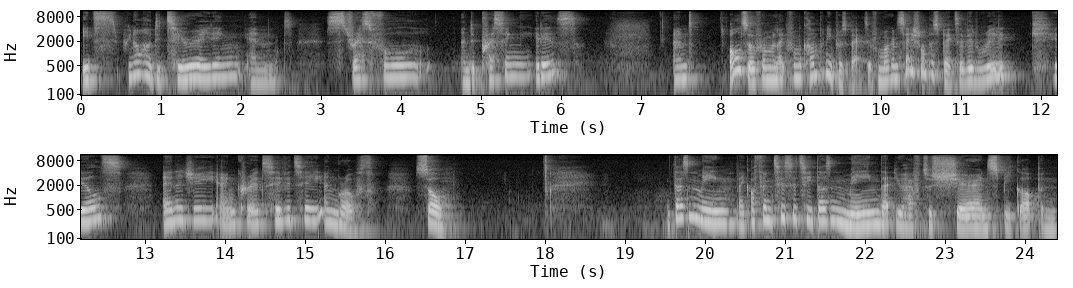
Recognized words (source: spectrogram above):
it's, you know how deteriorating and stressful and depressing it is? And also from like from a company perspective, from organizational perspective, it really kills energy and creativity and growth. So it doesn't mean like authenticity doesn't mean that you have to share and speak up and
